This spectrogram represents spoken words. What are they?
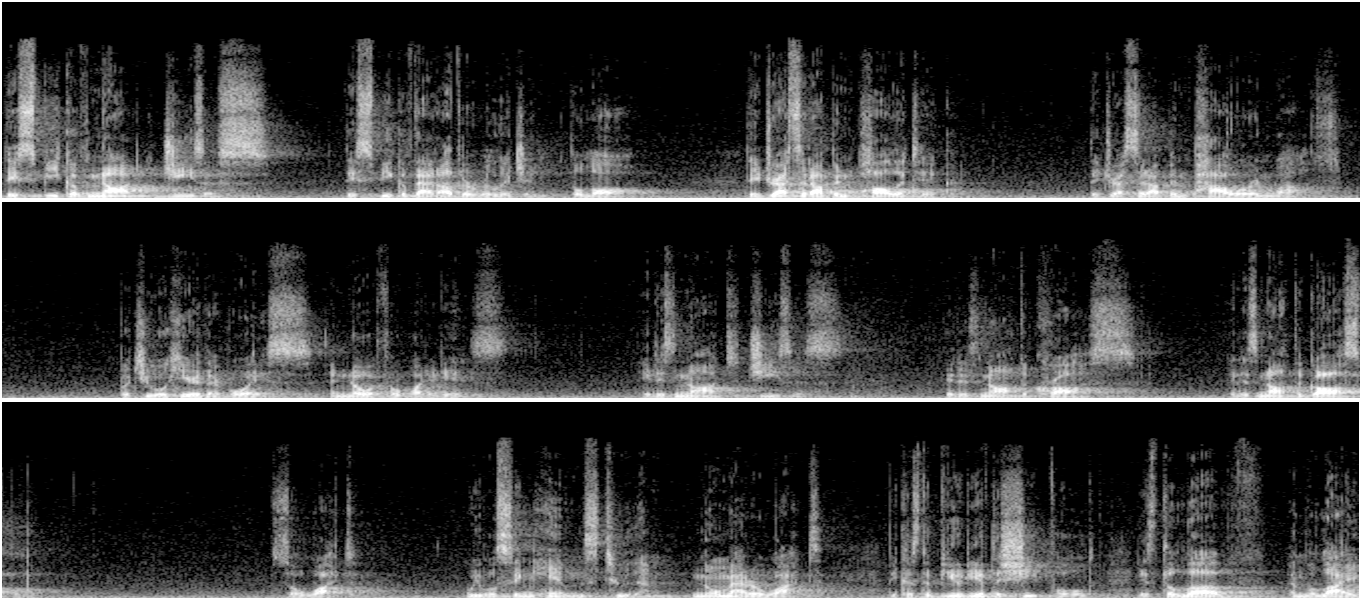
They speak of not Jesus. They speak of that other religion, the law. They dress it up in politic. They dress it up in power and wealth. But you will hear their voice and know it for what it is. It is not Jesus. It is not the cross. It is not the gospel. So what? We will sing hymns to them, no matter what, because the beauty of the sheepfold is the love and the life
